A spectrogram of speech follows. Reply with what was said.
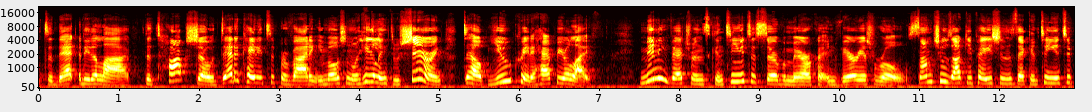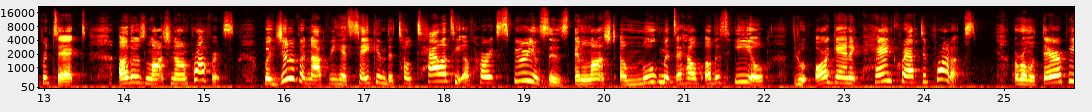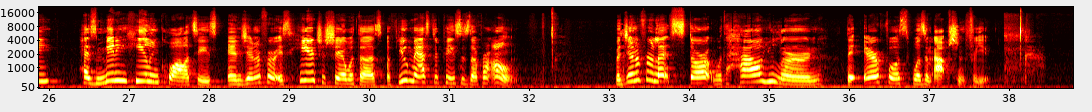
Welcome to That Anita Live, the talk show dedicated to providing emotional healing through sharing to help you create a happier life. Many veterans continue to serve America in various roles. Some choose occupations that continue to protect, others launch nonprofits. But Jennifer Nakvi has taken the totality of her experiences and launched a movement to help others heal through organic, handcrafted products. Aromatherapy, has many healing qualities, and Jennifer is here to share with us a few masterpieces of her own. But Jennifer, let's start with how you learned the Air Force was an option for you.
